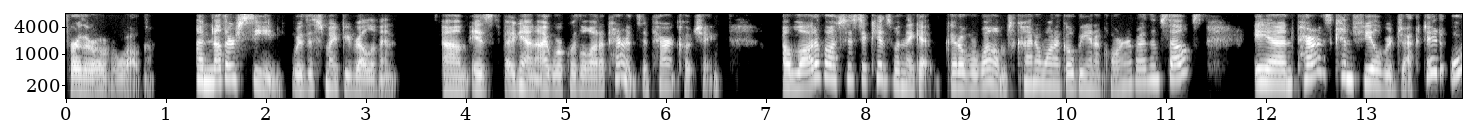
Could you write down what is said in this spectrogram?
further overwhelm them? Another scene where this might be relevant um, is again, I work with a lot of parents in parent coaching. A lot of autistic kids, when they get get overwhelmed, kind of want to go be in a corner by themselves. And parents can feel rejected or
